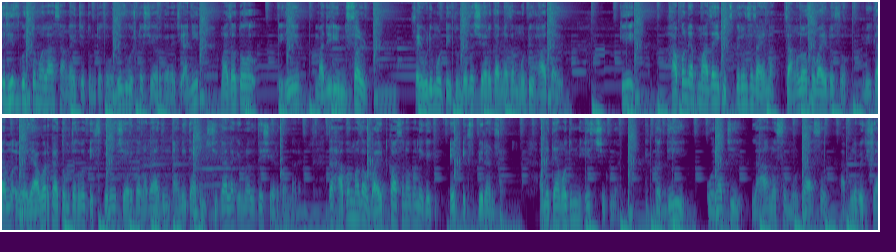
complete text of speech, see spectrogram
तर हीच गोष्ट मला सांगायची तुमच्यासोबत हीच गोष्ट शेअर करायची आणि माझा तो ही माझी इन्सल्ट एवढी मोठी तुमच्यासोबत शेअर करण्याचा मोटिव्ह हाच आहे की हा पण माझा एक एक्सपिरियन्सच आहे ना चांगलं असो वाईट असो. मी काय यावर काय तुमच्यासोबत एक्सपिरियन्स शेअर करणार आहे आणि त्यातून शिकायला की मिळालं ते शेअर करणार आहे. तर हा पण माझा वाईट का असणं पण एक एक एक्सपिरियन्स आहे. आणि त्यामधून मी हेच शिकलो की कधीही कोणाची लहान असो मोठा असो आपल्यापेक्षा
